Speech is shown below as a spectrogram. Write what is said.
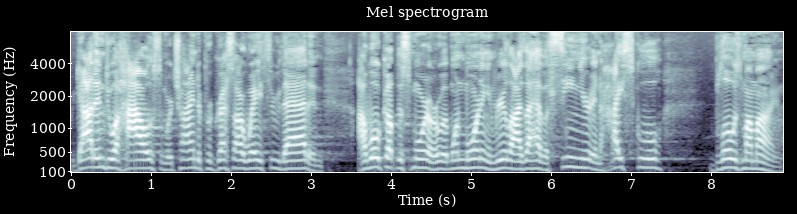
we got into a house, and we're trying to progress our way through that. And I woke up this morning, or one morning, and realized I have a senior in high school. Blows my mind.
